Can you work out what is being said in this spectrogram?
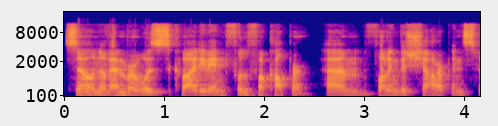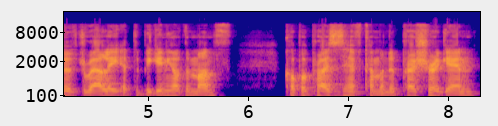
So, November was quite eventful for copper. Um, following the sharp and swift rally at the beginning of the month, copper prices have come under pressure again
